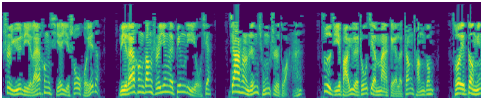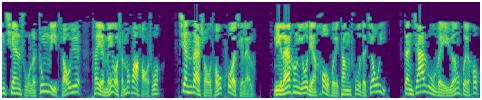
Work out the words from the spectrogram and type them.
是与李来亨协议收回的。李来亨当时因为兵力有限，加上人穷志短，自己把岳州贱卖给了张长庚，所以邓明签署了中立条约，他也没有什么话好说。现在手头阔起来了，李来亨有点后悔当初的交易，但加入委员会后，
